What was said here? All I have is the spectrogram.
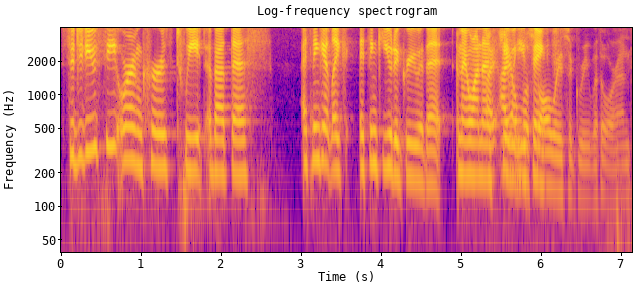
So did you see Orin Kerr's tweet about this? I think it like I think you'd agree with it, and I want to see I what you think. I almost always agree with Orin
